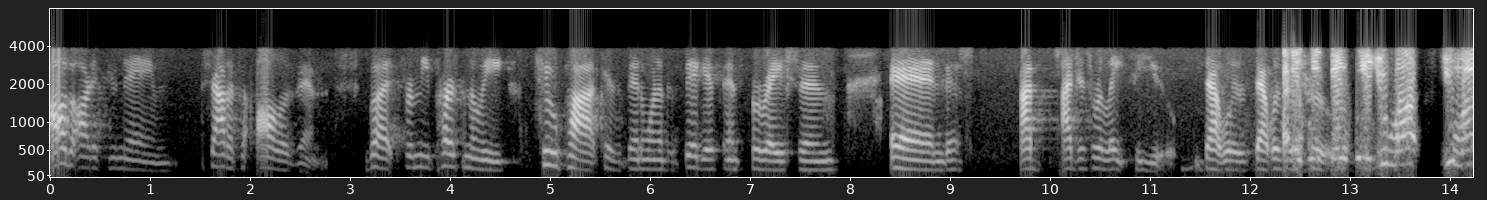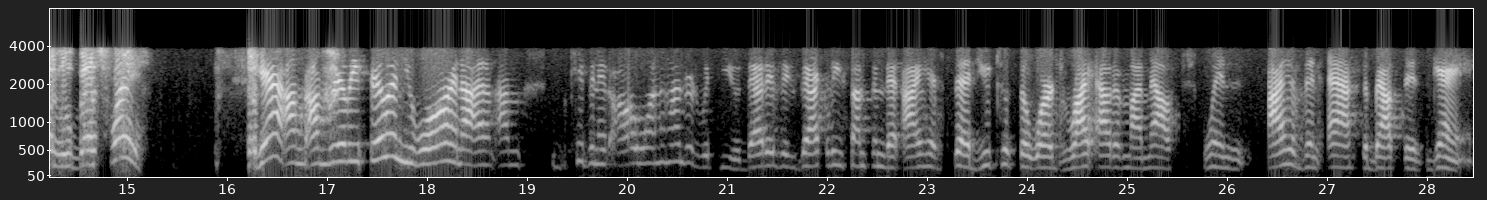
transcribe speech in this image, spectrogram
all the artists you name, shout out to all of them. But for me personally, Tupac has been one of the biggest inspirations, and I I just relate to you. That was that was the truth. You my you my new best friend. yeah, I'm I'm really feeling you, War, and I I'm keeping it all 100 with you. That is exactly something that I have said. You took the words right out of my mouth when I have been asked about this game.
